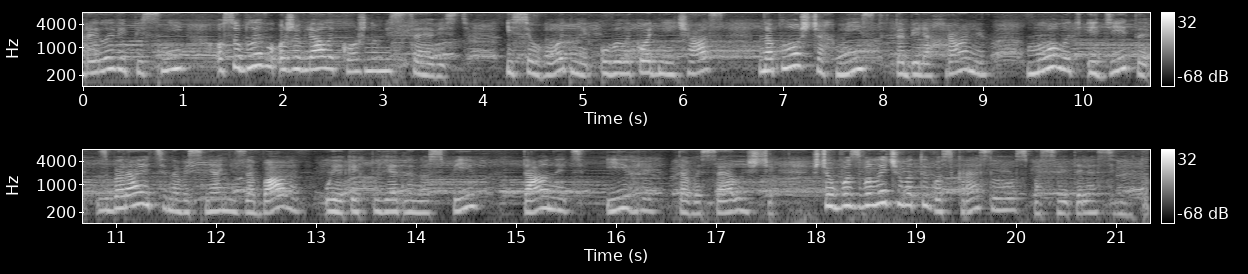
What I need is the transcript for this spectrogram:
грайливі пісні особливо оживляли кожну місцевість. І сьогодні, у великодній час, на площах міст та біля храмів молодь і діти збираються на весняні забави, у яких поєднано спів, танець, ігри та веселощі, щоб возвеличувати Воскреслого Спасителя світу.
